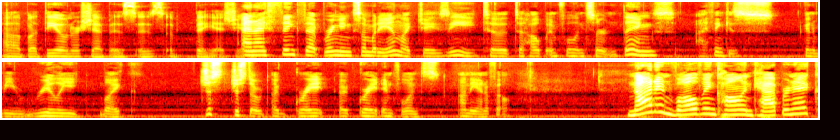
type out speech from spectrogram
Uh, but the ownership is, is a big issue. And I think that bringing somebody in like Jay Z to, to help influence certain things, I think is going to be really like just just a, a great a great influence on the NFL. Not involving Colin Kaepernick,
